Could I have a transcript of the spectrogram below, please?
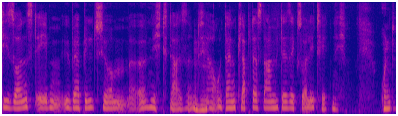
die sonst eben über Bildschirm äh, nicht da sind. Mhm. Ja, und dann klappt das da mit der Sexualität nicht. Und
